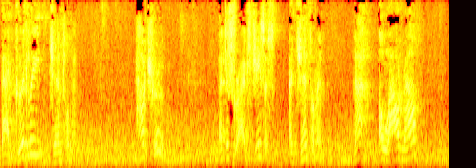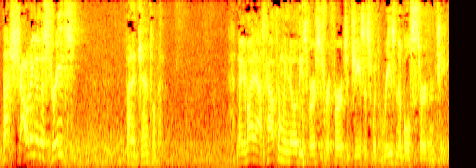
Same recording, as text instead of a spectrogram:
That goodly gentleman. How true. That describes Jesus. A gentleman. Not a loud mouth. Not shouting in the streets. But a gentleman. Now you might ask, how can we know these verses refer to Jesus with reasonable certainty?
